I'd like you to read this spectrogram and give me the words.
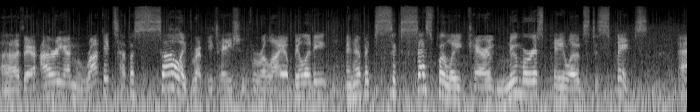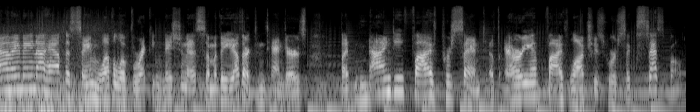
Uh, their Ariane rockets have a solid reputation for reliability and have successfully carried numerous payloads to space and they may not have the same level of recognition as some of the other contenders, but 95% of Ariane 5 launches were successful,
